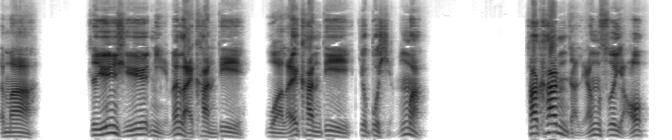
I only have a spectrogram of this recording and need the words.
怎么，只允许你们来看地，我来看地就不行吗？”他看着梁思瑶，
